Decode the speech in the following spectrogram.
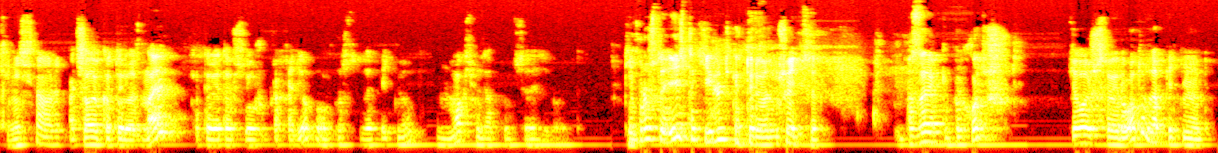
Конечно, уже. А человек, который знает, который это все уже проходил, он просто за 5 минут, максимум за полчаса сделает. Ну просто есть такие люди, которые возмущаются. По заявке приходишь, делаешь свою работу за 5 минут,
